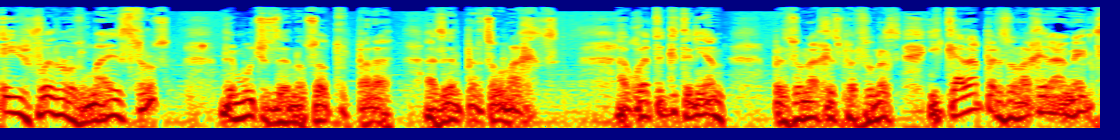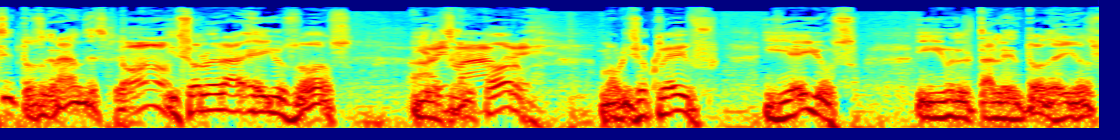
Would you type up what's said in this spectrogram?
Ellos fueron los maestros de muchos de nosotros para hacer personajes. Acuérdate que tenían personajes, personajes, y cada personaje eran éxitos grandes. Todos. Y solo era ellos dos. Y el escritor, madre. Mauricio Cleif, y ellos. Y el talento de ellos.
